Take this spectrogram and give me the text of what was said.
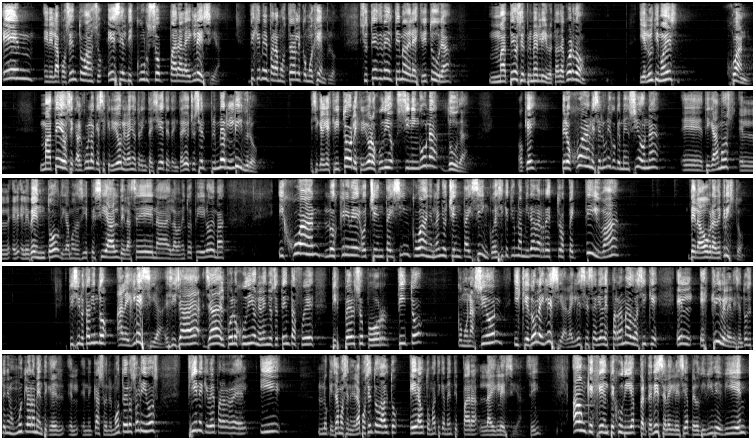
en, el aposento anso es el discurso para la iglesia. Déjeme para mostrarle como ejemplo. Si usted ve el tema de la escritura, Mateo es el primer libro, ¿está de acuerdo? Y el último es Juan. Mateo se calcula que se escribió en el año 37, 38, es el primer libro. Es decir, que el escritor le escribió a los judíos sin ninguna duda. ¿Ok? Pero Juan es el único que menciona eh, digamos, el, evento, digamos así, especial de la cena, el lavamiento de pies y lo demás. Y Juan lo escribe 85 años, en el año 85, es decir, que tiene una mirada retrospectiva de la obra de Cristo. si lo está viendo a la iglesia, es decir, ya, ya el pueblo judío en el año 70 fue disperso por Tito como nación y quedó la iglesia. La iglesia se había desparramado, así que él escribe la iglesia. Entonces tenemos muy claramente que en el caso en el Monte de los Olivos tiene que ver para Israel y lo que llamamos en el aposento alto era automáticamente para la iglesia. ¿sí? Aunque gente judía pertenece a la iglesia, pero divide bien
